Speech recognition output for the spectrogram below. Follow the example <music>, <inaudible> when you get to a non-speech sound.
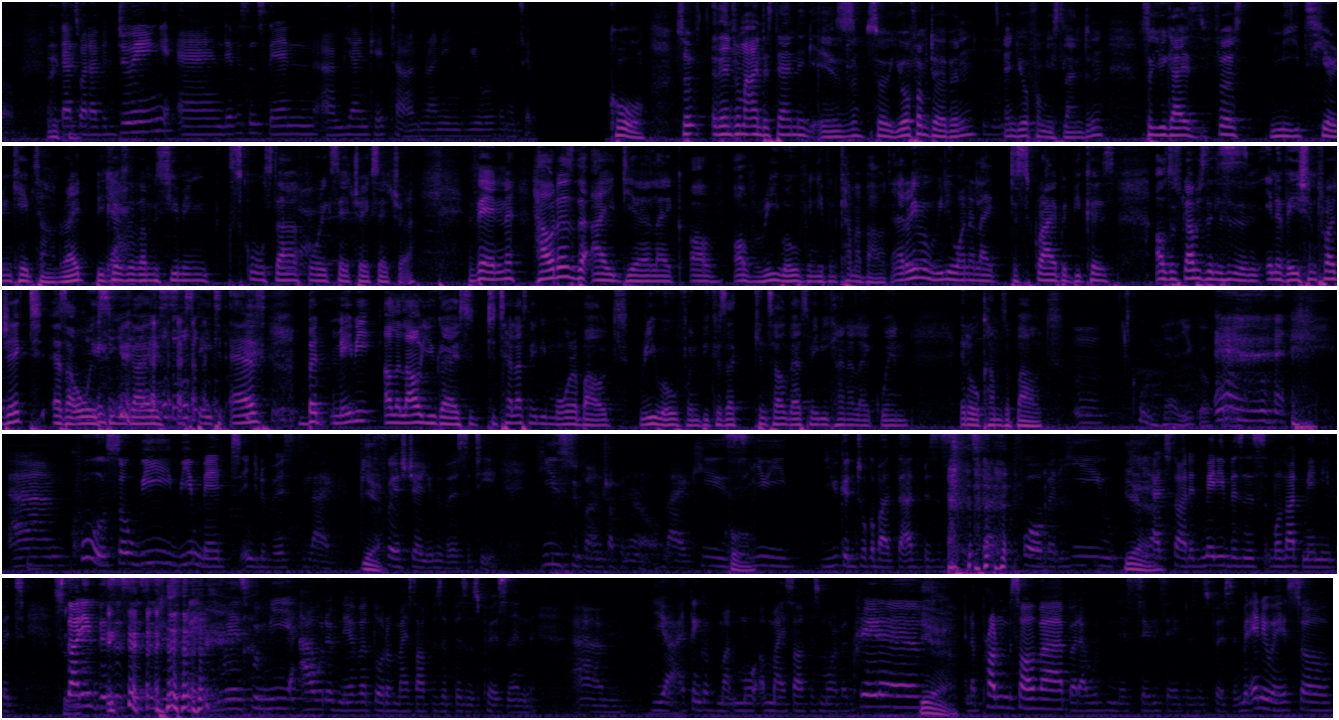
Okay. that's what I've been doing, and ever since then, I'm here in Cape Town running Rewoven with Tshepo. Cool. So then, from my understanding, is so you're from Durban Mhm. and you're from East London. So you guys first meet here in Cape Town, right? Because Yeah. of I'm assuming school stuff Yeah. or etc. etc. Then how does the idea like of of rewoven even come about? And I don't even really want to like describe it because I'll describe it as this is an innovation project, as I always see you guys <laughs> stated as. But maybe I'll allow you guys to, to tell us maybe more about rewoven because I can tell that's maybe kind of like when it all comes about. Mm. Cool. Yeah, you go. <laughs> For it. cool. So we we met in university, like Yeah. first year university. He's super entrepreneurial. Like he's Cool. he. You can talk about the other businesses he started <laughs> before, but he Yeah. he had started many business. Well, not many, but Two. starting <laughs> businesses is his thing. Whereas for me, I would have never thought of myself as a business person. Um, yeah, I think of my, more of myself as more of a creative Yeah. and a problem solver, but I wouldn't necessarily say a business person. But anyway, so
